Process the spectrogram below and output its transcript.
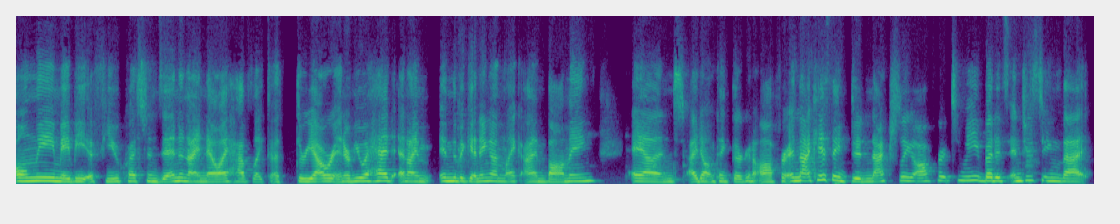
only maybe a few questions in and i know i have like a three hour interview ahead and i'm in the beginning i'm like i'm bombing and i don't think they're going to offer. In that case they didn't actually offer it to me but it's interesting that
